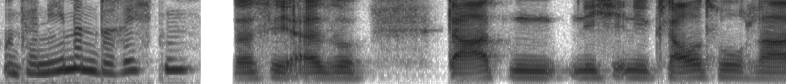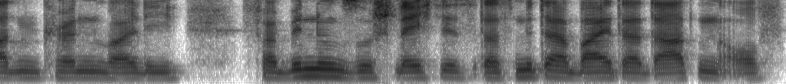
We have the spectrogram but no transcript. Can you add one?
Unternehmen berichten, dass sie also Daten nicht in die Cloud hochladen können, weil die Verbindung so schlecht ist, dass Mitarbeiter Daten auf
